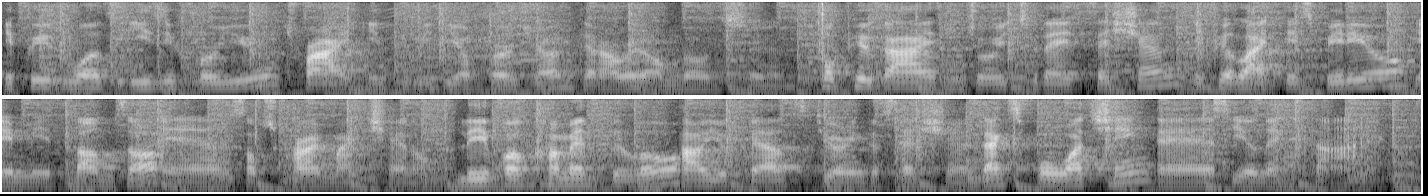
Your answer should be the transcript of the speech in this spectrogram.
If it was easy for you, try intermediate version that I will upload soon. Hope you guys enjoyed today's session. If you like this video, give me a thumbs up and subscribe my channel. Leave a comment below how you felt during the session. Thanks for watching and see you next time.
